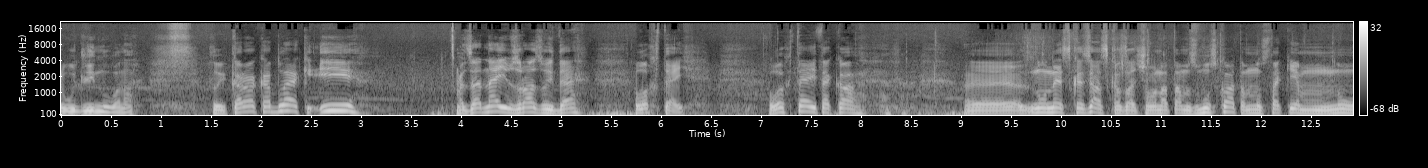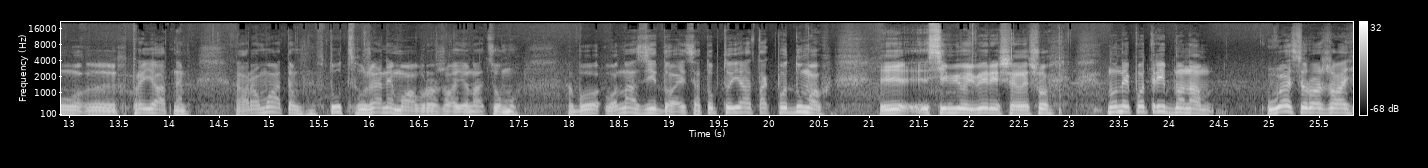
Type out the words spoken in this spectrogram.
у длину вона. Карака Блек і за нею зразу йде лохтей. Лохтей така ну не сказав сказати, що вона там з мускатом, ну з таким ну, е, приятним ароматом. Тут вже нема врожаю на цьому, бо вона з'їдається. Тобто я так подумав і сім'єю вирішили, що ну, не потрібно нам увесь урожай.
